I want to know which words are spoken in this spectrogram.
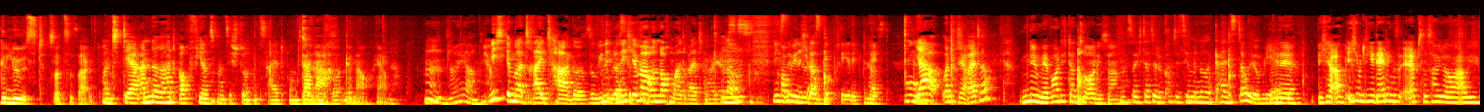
gelöst, sozusagen. Und der andere hat auch 24 Stunden Zeit, um zu Danach, antworten. genau, ja. Hm, naja. Nicht immer drei Tage, so wie du das Nicht immer und nochmal drei Tage. Genau. Nicht so wie du das an. gepredigt Nee. Hast. Ja, und Ja. weiter? Nee, mehr wollte ich dazu auch nicht sagen. Achso, ich dachte, du kommst jetzt hier mit einer geilen Story um die Ecke. Nee, ich, hab, ich und die Dating-Apps, das habe ich, doch- hab ich,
